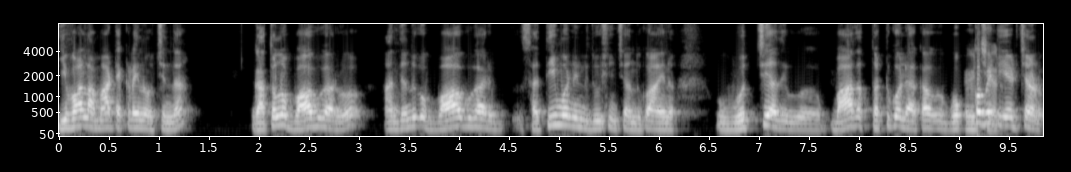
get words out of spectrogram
ఇవాళ ఆ మాట ఎక్కడైనా వచ్చిందా? గతంలో బాబు గారు అంతెందుకు బాబు గారి సతీమణిని దూషించేందుకు ఆయన వచ్చి అది బాధ తట్టుకోలేక గొప్ప పెట్టి ఏడ్చాడు.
